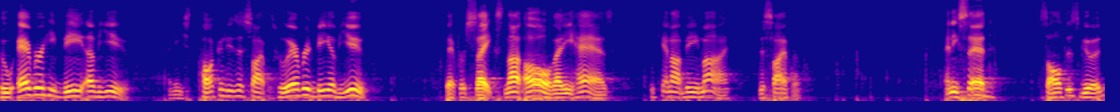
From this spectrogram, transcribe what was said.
whoever he be of you, and he's talking to his disciples, whoever it be of you that forsakes not all that he has, he cannot be my disciple. And he said, Salt is good,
